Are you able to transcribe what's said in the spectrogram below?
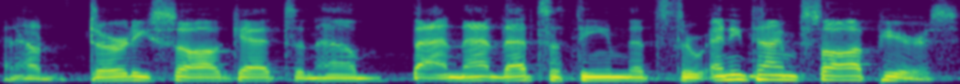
and how dirty Saw gets, and how bad. And that that's a theme that's through anytime Saw appears.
